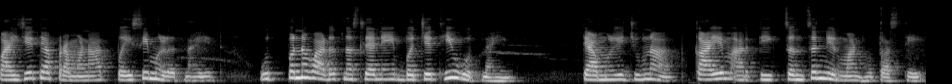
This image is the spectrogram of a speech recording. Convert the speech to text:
पाहिजे त्या प्रमाणात पैसे मिळत नाहीत. उत्पन्न वाढत नसल्याने बचतही होत नाही. त्यामुळे जीवनात कायम आर्थिक चणचण निर्माण होत असते.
